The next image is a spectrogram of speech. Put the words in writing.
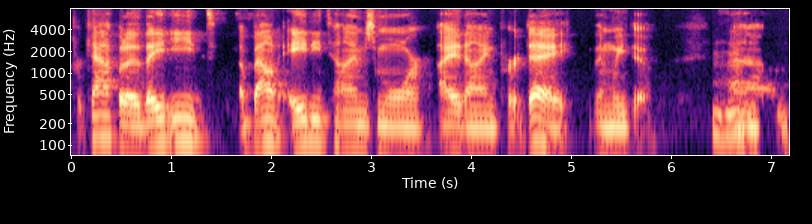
per capita, they eat about 80 times more iodine per day than we do. Mm-hmm. Um,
